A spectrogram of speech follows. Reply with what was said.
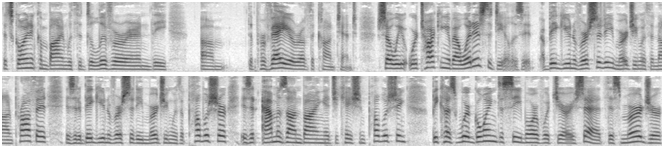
that's going to combine with the deliverer and the um, the purveyor of the content. So we, are talking about what is the deal? Is it a big university merging with a nonprofit? Is it a big university merging with a publisher? Is it Amazon buying education publishing? Because we're going to see more of what Jerry said this merger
